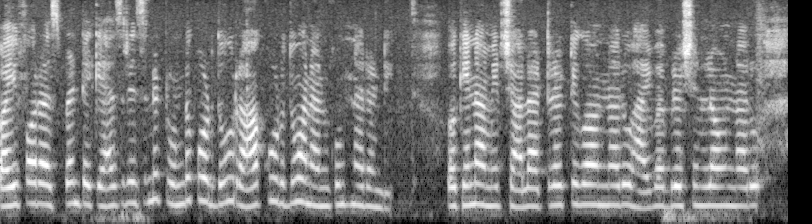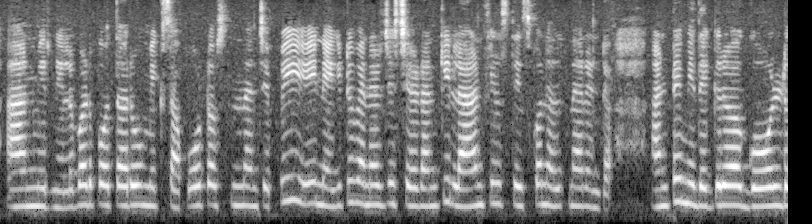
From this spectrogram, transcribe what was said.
wife or husband take as reason ఉండకూడదు రాకూడదు అని అనుకుంటున్నారండి. ఓకేనా? మీరు చాలా అట్రాక్టివ్గా ఉన్నారు హై వైబ్రేషన్లో ఉన్నారు అండ్ మీరు నిలబడిపోతారు మీకు సపోర్ట్ వస్తుందని చెప్పి నెగిటివ్ ఎనర్జీస్ చేయడానికి ల్యాండ్ ఫీల్స్ తీసుకొని వెళ్తున్నారంట. అంటే మీ దగ్గర గోల్డ్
